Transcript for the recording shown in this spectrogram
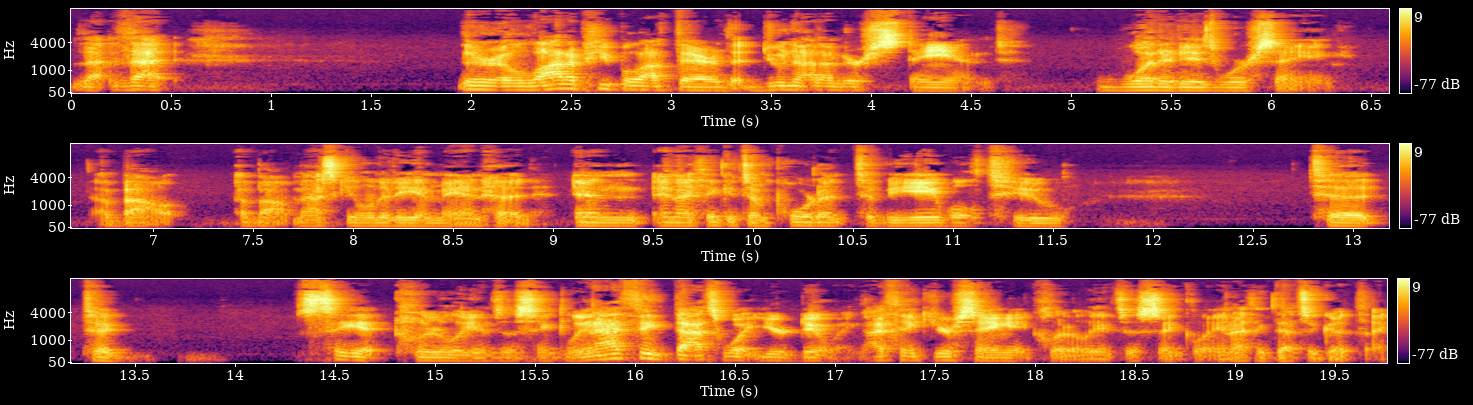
that that there are a lot of people out there that do not understand what it is we're saying about about masculinity and manhood, and and I think it's important to be able to to to say it clearly and succinctly. And I think that's what you're doing. I think you're saying it clearly and succinctly, and I think that's a good thing.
